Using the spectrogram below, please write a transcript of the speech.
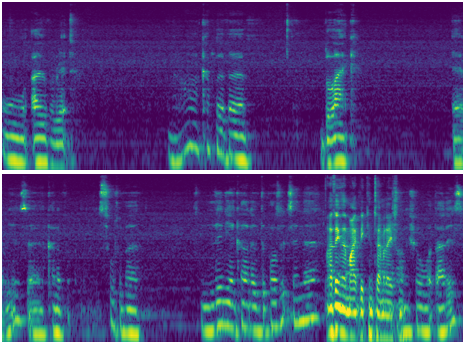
all over it. There are a couple of uh, black areas, uh, kind of sort of a linear kind of deposits in there. I think that might be contamination. I'm not sure what that is.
